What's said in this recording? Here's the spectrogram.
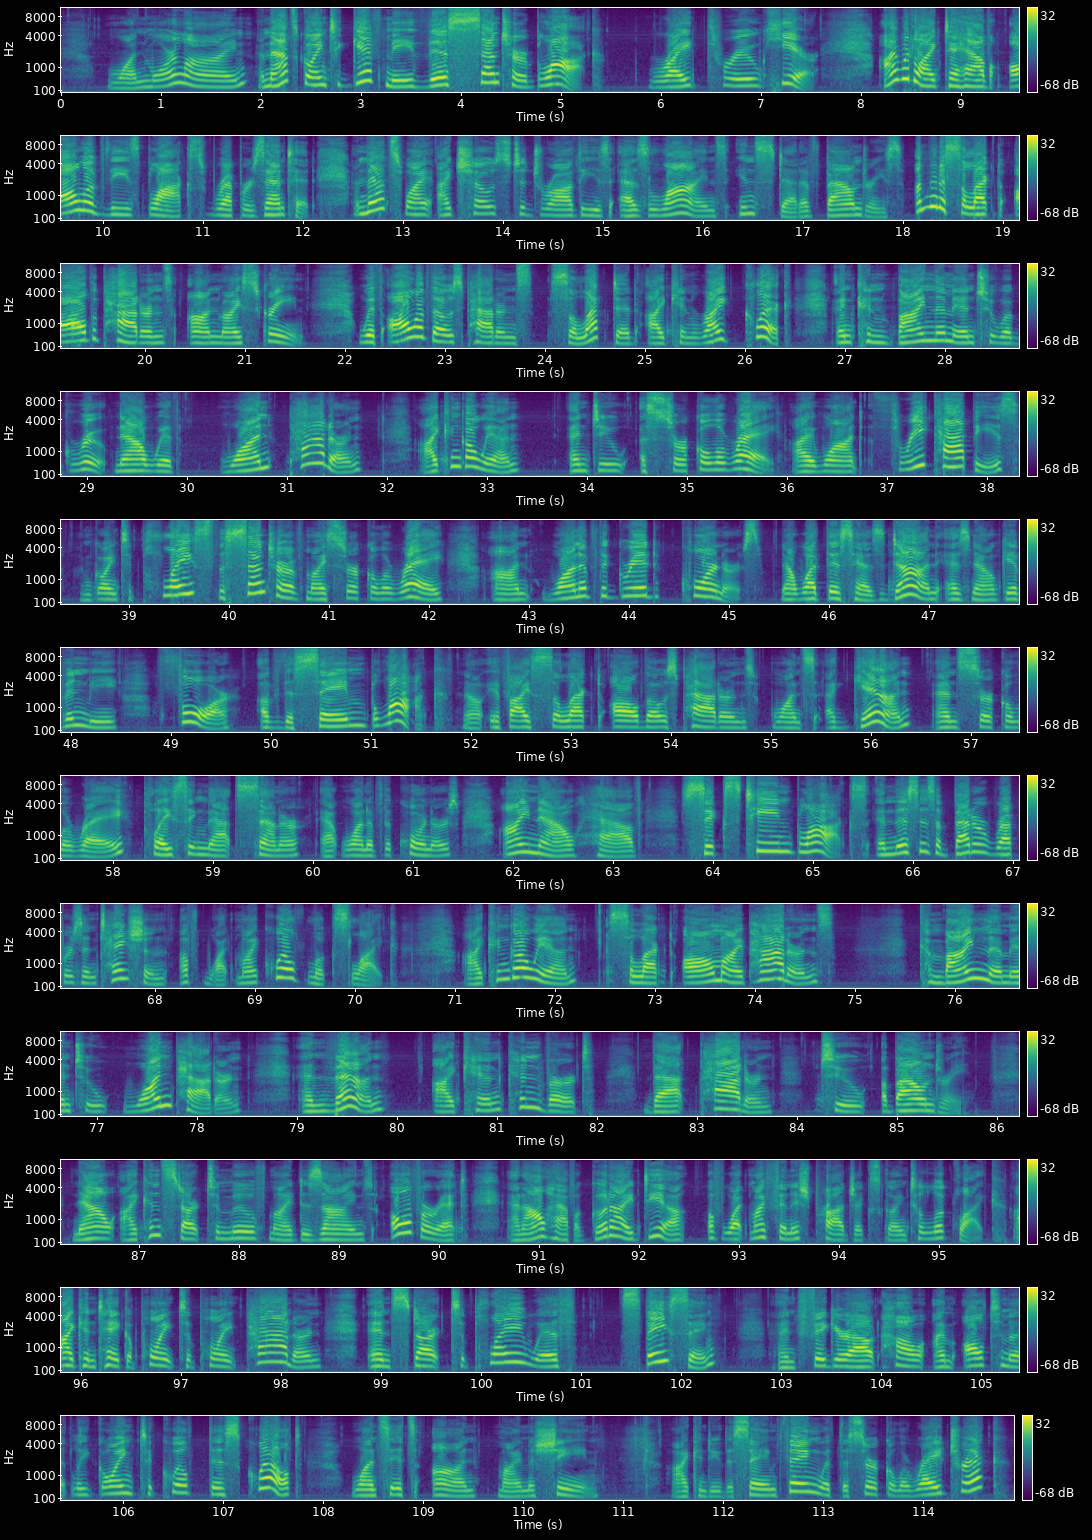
one more line, and that's going to give me this center block right through here. I would like to have all of these blocks represented and that's why I chose to draw these as lines instead of boundaries. I'm going to select all the patterns on my screen. With all of those patterns selected I can right click and combine them into a group. Now with one pattern I can go in and do a circle array. I want three copies. I'm going to place the center of my circle array on one of the grid corners. Now what this has done is now given me four of the same block. Now if I select all those patterns once again and circle array, placing that center at one of the corners, I now have 16 blocks and this is a better representation of what my quilt looks like. I can go in, select all my patterns, combine them into one pattern, and then I can convert that pattern to a boundary. Now I can start to move my designs over it and I'll have a good idea of what my finished project's going to look like. I can take a point-to-point -point pattern and start to play with spacing and figure out how I'm ultimately going to quilt this quilt once it's on my machine. I can do the same thing with the circle array trick.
